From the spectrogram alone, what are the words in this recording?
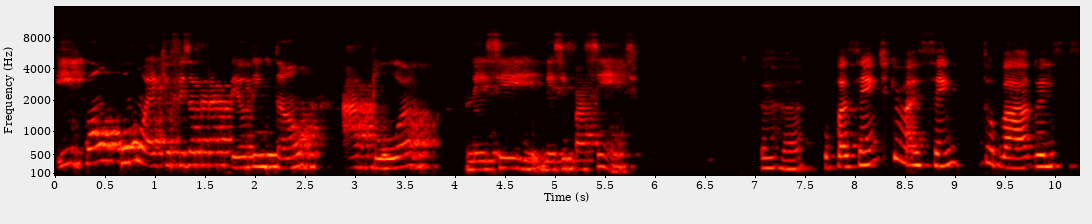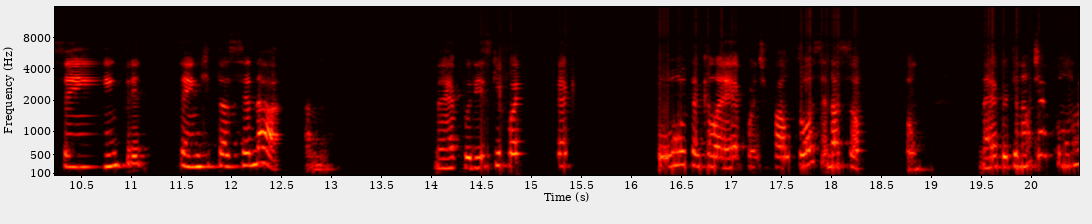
e qual, como é que o fisioterapeuta, então, atua nesse, nesse paciente? Uhum. O paciente que vai ser entubado, ele sempre tem que estar sedado, né? Por isso que foi aquela época onde faltou sedação, né? Porque não tinha como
